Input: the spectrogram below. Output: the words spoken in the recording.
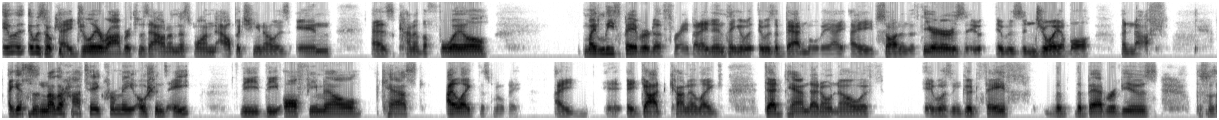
It was it was okay. Julia Roberts was out on this one. Al Pacino is in as kind of the foil. My least favorite of three, but I didn't think it was, it was a bad movie. I, I saw it in the theaters. It, it was enjoyable enough. I guess is another hot take for me. Ocean's Eight, the the all female cast. I like this movie. I it, it got kind of like deadpanned. I don't know if it was in good faith the the bad reviews. This was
